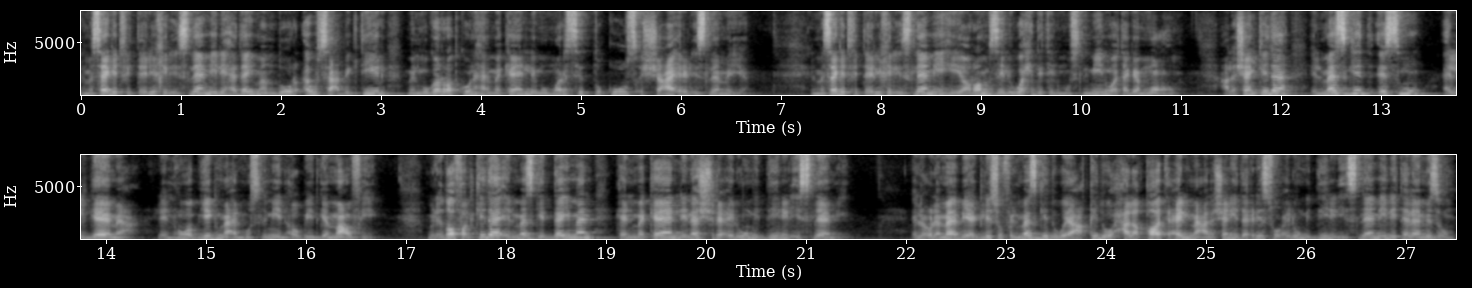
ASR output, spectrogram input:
المساجد في التاريخ الإسلامي لها دايما دور أوسع بكتير من مجرد كونها مكان لممارسة طقوس الشعائر الإسلامية. المساجد في التاريخ الإسلامي هي رمز لوحدة المسلمين وتجمعهم. علشان كده المسجد اسمه الجامع لأن هو بيجمع المسلمين أو بيتجمعوا فيه. بالإضافة لكده المسجد دايما كان مكان لنشر علوم الدين الإسلامي. العلماء بيجلسوا في المسجد ويعقدوا حلقات علم علشان يدرسوا علوم الدين الإسلامي لتلاميذهم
